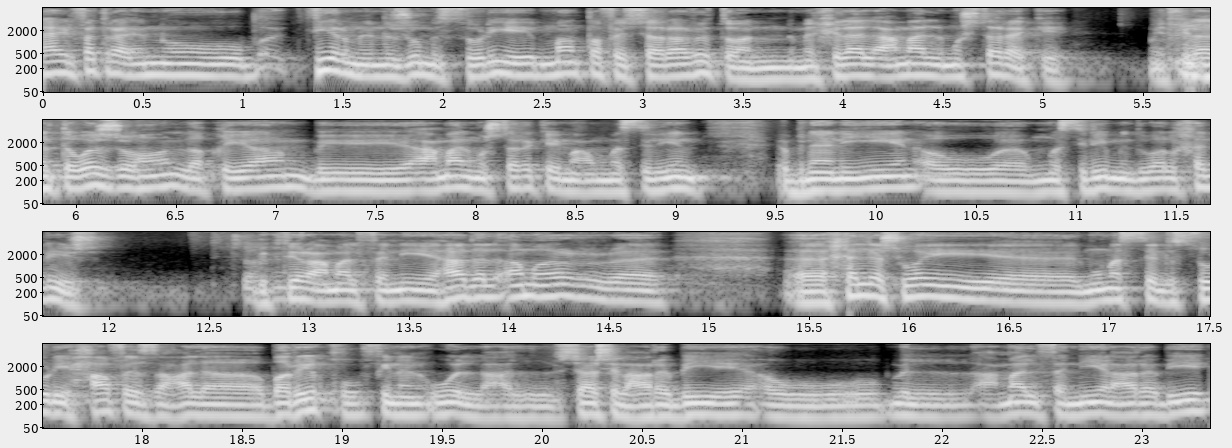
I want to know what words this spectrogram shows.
هاي الفترة إنه كثير من النجوم السورية ما انطفت شرارتهم من خلال الأعمال المشتركة من خلال توجههم لقيام بأعمال مشتركة مع ممثلين لبنانيين أو ممثلين من دول الخليج. بكثير أعمال فنية. هذا الأمر آه، آه، خلى شوي آه، الممثل السوري يحافظ على بريقه فينا نقول على الشاشة العربية أو بالأعمال الفنية العربية.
